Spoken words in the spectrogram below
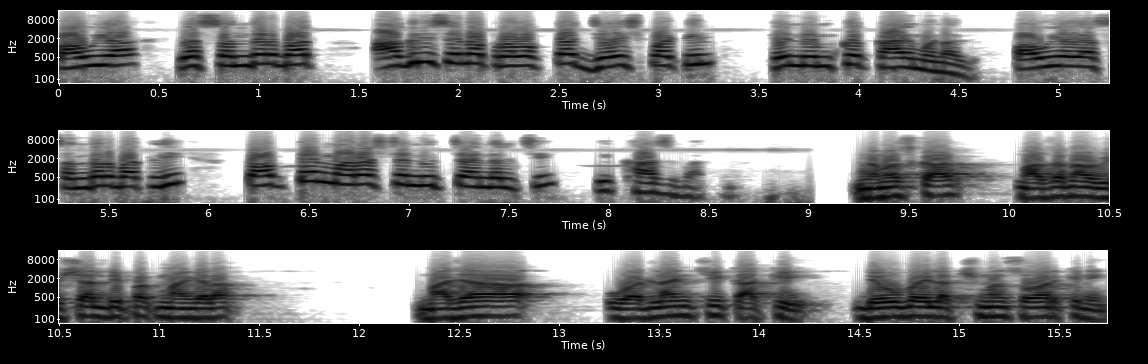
पाहूया या संदर्भात आगरी सेना प्रवक्ता जयेश पाटील हे नेमकं काय म्हणाले? पाहूया या संदर्भातली टॉप टेन महाराष्ट्र न्यूज चॅनलची ही खास बातमी. नमस्कार माझं नाव विशाल दीपक मांगेला. माझ्या वडिलांची काकी देऊबाई लक्ष्मण सोवारकिनी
